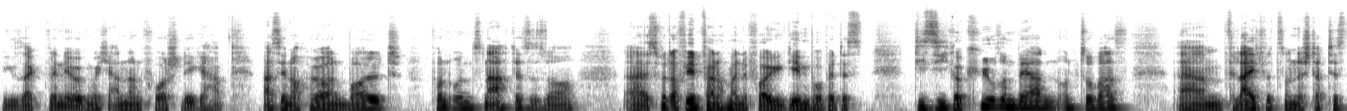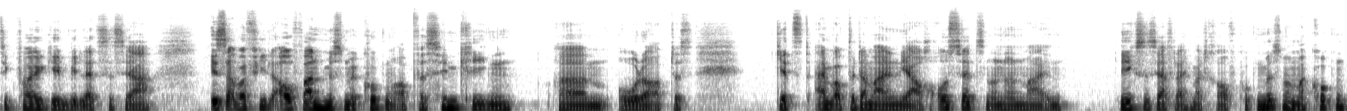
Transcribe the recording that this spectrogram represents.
wie gesagt, wenn ihr irgendwelche anderen Vorschläge habt, was ihr noch hören wollt von uns nach der Saison, äh, es wird auf jeden Fall nochmal eine Folge geben, wo wir das, die Sieger küren werden und sowas. Ähm, vielleicht wird es noch eine Statistikfolge geben wie letztes Jahr. Ist aber viel Aufwand, müssen wir gucken, ob wir es hinkriegen ähm, oder ob das jetzt einfach, ob wir da mal ein Jahr auch aussetzen und dann mal in nächstes Jahr vielleicht mal drauf gucken. Müssen wir mal gucken,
